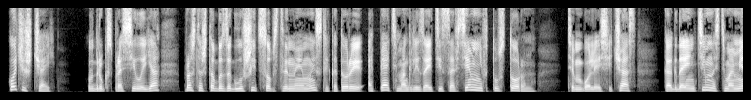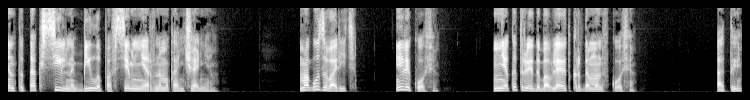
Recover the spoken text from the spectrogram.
«Хочешь чай?» — вдруг спросила я, просто чтобы заглушить собственные мысли, которые опять могли зайти совсем не в ту сторону, тем более сейчас, когда интимность момента так сильно била по всем нервным окончаниям. Могу заварить. Или кофе. Некоторые добавляют кардамон в кофе. А ты?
